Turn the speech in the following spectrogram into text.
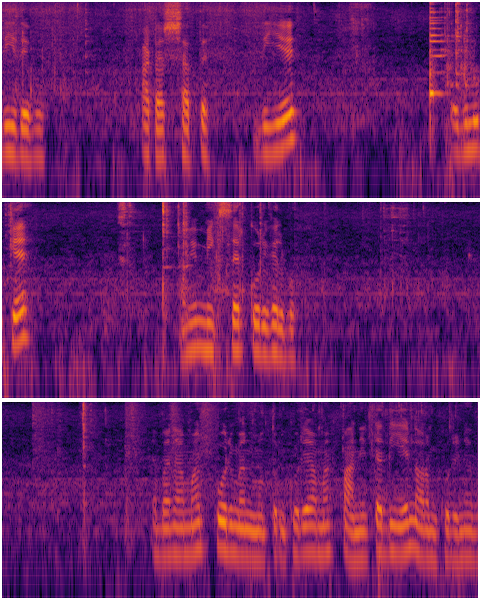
দিয়ে দেব আটার সাথে। দিয়ে এগুলোকে আমি মিক্সার করে ফেলব। এবার আমার পরিমাণ মতন করে আমার পানিটা দিয়ে নরম করে নেব।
